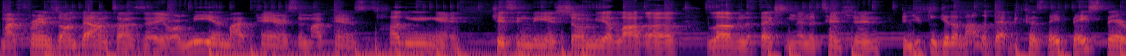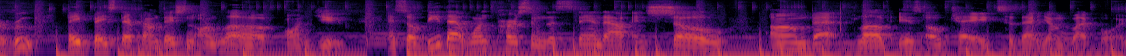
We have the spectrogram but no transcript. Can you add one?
my friends on valentine's day or me and my parents and my parents hugging and kissing me and showing me a lot of love and affection and attention then you can get a lot of that because they base their root they base their foundation on love on you and so be that one person to stand out and show um, that love is okay to that young black boy.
